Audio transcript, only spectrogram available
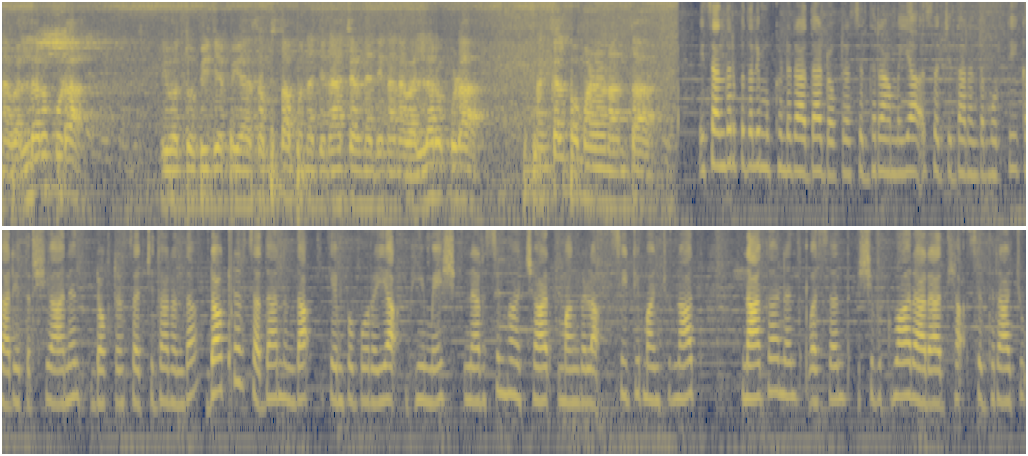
ನಾವೆಲ್ಲರೂ ಕೂಡ ಇವತ್ತು ಬಿ ಜೆ ಪಿಯ ಸಂಸ್ಥಾಪನಾ ದಿನಾಚರಣೆ ದಿನ ನಾವೆಲ್ಲರೂ ಕೂಡ ಸಂಕಲ್ಪ ಮಾಡೋಣ ಅಂತ. ಈ ಸಂದರ್ಭದಲ್ಲಿ ಮುಖಂಡರಾದ ಡಾಕ್ಟರ್ ಸಿದ್ದರಾಮಯ್ಯ, ಸಚ್ಚಿದಾನಂದ ಮೂರ್ತಿ, ಕಾರ್ಯದರ್ಶಿ Anand, doctor Sachidananda, doctor Sadananda, Kempaboraiah, Bheemesh, Narasimhachar, Mangala, C T Manjunath, Naganand, Vasanth, Shivakumar, Aradhya, Siddaraju,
